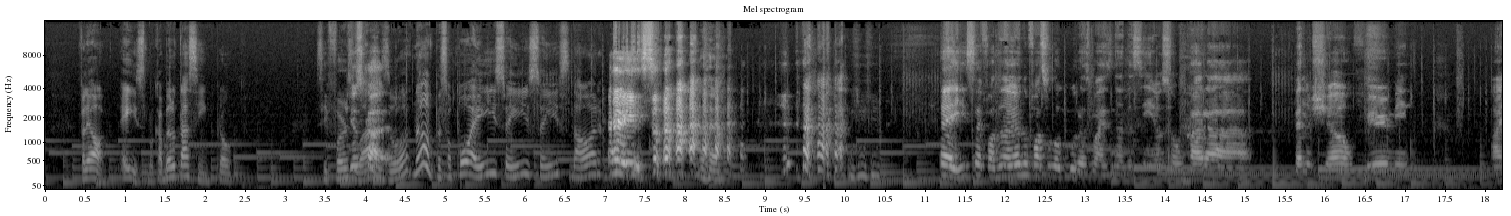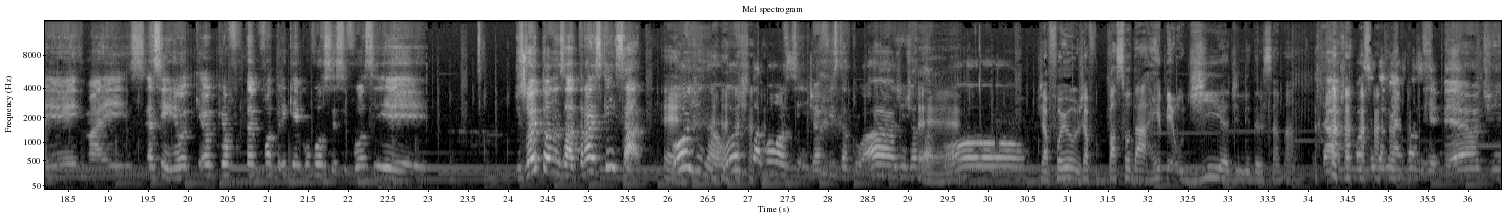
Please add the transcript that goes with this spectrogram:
Falei, ó, é isso, meu cabelo tá assim, pronto. Se for E zoar, zoa. Não, o pessoal, pô, é isso, é isso, é isso, da hora. É isso. É. É isso, é foda. Não, eu não faço loucuras mais nada assim. Eu sou um cara pé no chão, firme. Aí, mas. Assim, eu, eu, que eu até brinquei com você. Se fosse 18 anos atrás, quem sabe? É. Hoje não, hoje tá bom assim. Já fiz tatuagem, já tá É. bom. Já foi, já passou da rebeldia de líder Samar. Já, já passei da minha fase rebelde.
